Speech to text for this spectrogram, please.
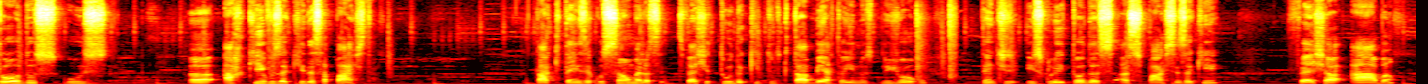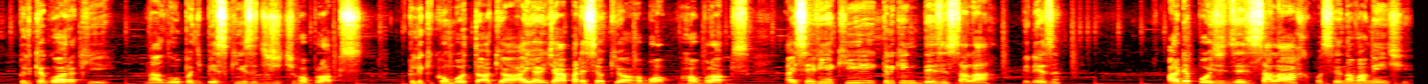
todos os uh, arquivos aqui dessa pasta. Tá, aqui está em execução, melhor você feche tudo aqui, tudo que está aberto aí no, no, jogo. Tente excluir todas as pastas aqui. Fecha a aba. Clique agora aqui na lupa de pesquisa, digite Roblox. Clique com o botão aqui, ó. Aí já apareceu aqui, ó, Roblox. Aí você vem aqui e clica em desinstalar, beleza? Aí depois de desinstalar, você novamente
